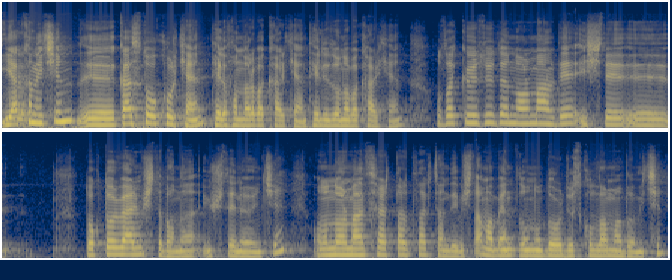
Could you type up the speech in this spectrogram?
Yakın için e, gazete okurken, telefonlara bakarken, televizyona bakarken, uzak gözlüğü de normalde işte e, Doktor vermişti bana 3 sene önce. Onu normal şartlarda takacaksın demişti ama ben de onu doğru düz kullanmadığım için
